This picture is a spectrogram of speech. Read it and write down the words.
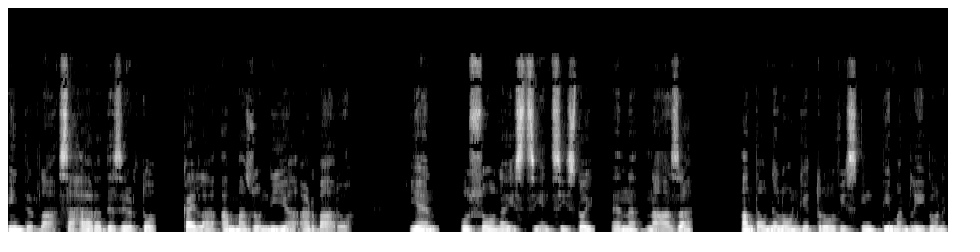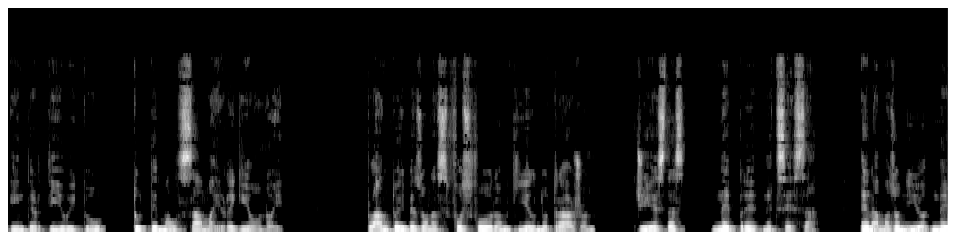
inter la Sahara deserto cae la Amazonia arbaro. Ien usonai sciencistoi en NASA antau nelonge trovis intiman ligon inter tiui du tutte malsamai regionoi. Plantoi besonas fosforon kiel nutrajon. Gi estas nepre necessa. En Amazonio ne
